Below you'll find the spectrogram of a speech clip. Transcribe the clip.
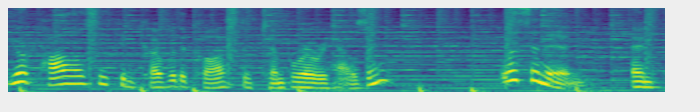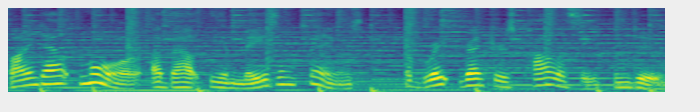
your policy can cover the cost of temporary housing? Listen in and find out more about the amazing things a great renter's policy can do.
